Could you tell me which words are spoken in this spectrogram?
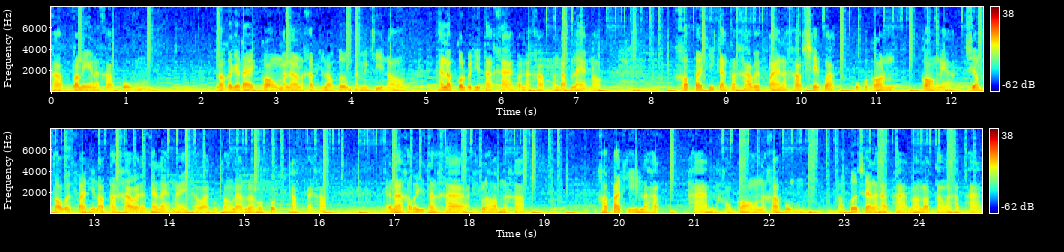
ครับตอนนี้นะครับผมเราก็จะได้กล้องมาแล้วนะครับ ที่เราเพิ่มไปเมื่อกี้เนาะให้เรากดไปที่ตั้งค่าก่อนนะครับ อันดับแรกเนาะเข้าไปที่การตั้งค่า Wi-Fi นะครับ เช็คว่าอุปกรณ์ กล้องเนี่ยเชื่อมต่อ Wi-Fi ที่เราตั้งค่าไว้ตั้งแต่แรกไหม ถ้าว่าถูกต้องแล้วเราก็กดกลับไปครับ จากนั้นเข้าไปที่ตั้งค่าอีกรอบนะครับ เข้าไปที่รหัสผ่านของกล้องนะครับผม เราเปิดใช้รหัสผ่านเนาะ เราตั้งรหัสผ่าน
